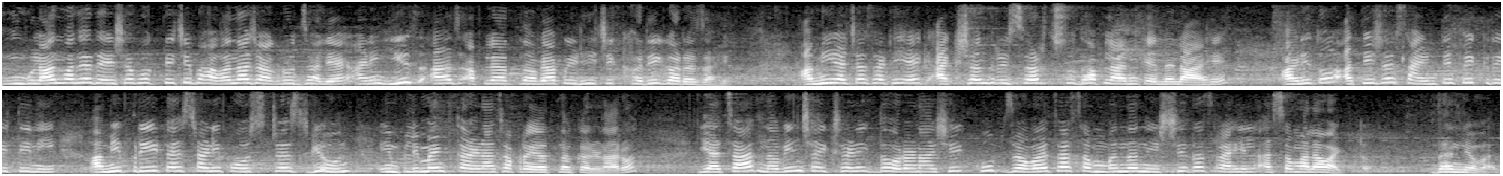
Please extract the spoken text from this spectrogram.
मुलांमध्ये देशभक्तीची भावना जागृत झाली आहे आणि हीच आज आपल्या नव्या पिढीची खरी गरज आहे. आम्ही याच्यासाठी एक ॲक्शन रिसर्चसुद्धा प्लॅन केलेला आहे. आणि तो अतिशय सायंटिफिक रीतीने आम्ही प्री टेस्ट आणि पोस्ट टेस्ट घेऊन इम्प्लिमेंट करण्याचा प्रयत्न करणार आहोत. याचा नवीन शैक्षणिक धोरणाशी खूप जवळचा संबंध निश्चितच राहील असं मला वाटतं. धन्यवाद.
